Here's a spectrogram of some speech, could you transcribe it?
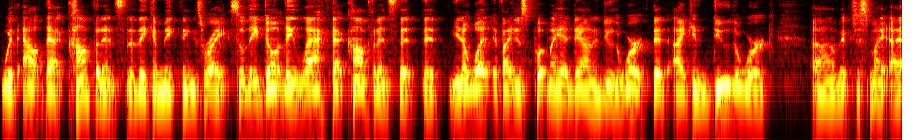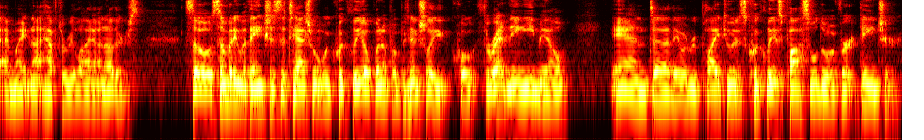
without that confidence that they can make things right. So they don't, they lack that confidence that, that, you know what, if I just put my head down and do the work, that I can do the work. Um, it just might, I, I might not have to rely on others. So somebody with anxious attachment would quickly open up a potentially, quote, threatening email and uh, they would reply to it as quickly as possible to avert danger.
